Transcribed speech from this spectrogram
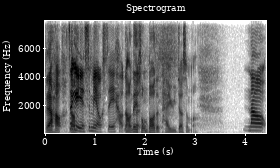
大家好，这个也是没有 say 好。脑内风暴的台语叫什么？脑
